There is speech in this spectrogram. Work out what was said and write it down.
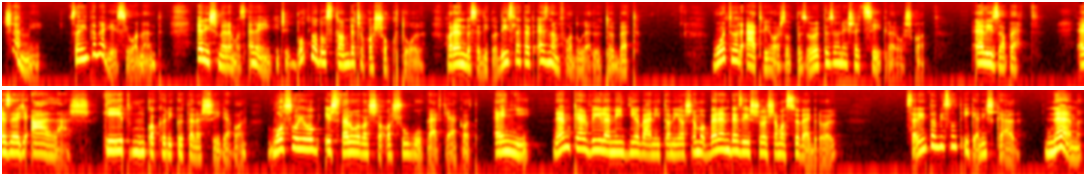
Semmi. Szerintem egész jól ment. Elismerem, az elején kicsit botladoztam, de csak a soktól. Ha rendbeszedik a díszletet, ez nem fordul elő többet. Walter átviharzott az öltözőn, és egy székre roskadt. Elizabeth, ez egy állás. Két munkaköri kötelessége van. Mosolyog és felolvassa a súgókártyákat. Ennyi. Nem kell véleményt nyilvánítania sem a berendezésről, sem a szövegről. Szerintem viszont igenis kell. Nem!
